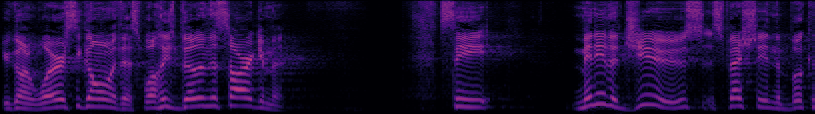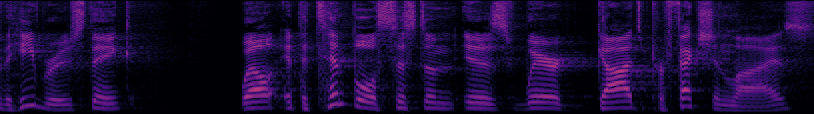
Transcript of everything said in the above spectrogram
you're going, where is he going with this? Well, he's building this argument. See, many of the Jews, especially in the book of the Hebrews, think, well, if the temple system is where God's perfection lies,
